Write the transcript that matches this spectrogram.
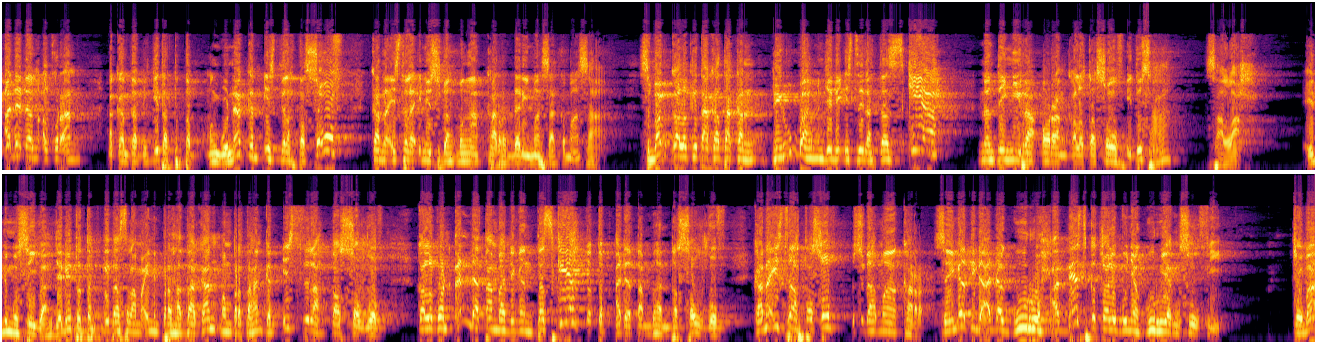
ada dalam Al-Quran. Akan tapi kita tetap menggunakan istilah tasawuf karena istilah ini sudah mengakar dari masa ke masa. Sebab kalau kita katakan dirubah menjadi istilah tazkiyah, nanti ngira orang kalau tasawuf itu sah, salah. Ini musibah. Jadi tetap kita selama ini perhatikan, mempertahankan istilah tasawuf. Kalaupun anda tambah dengan tazkiyah, tetap ada tambahan tasawuf. Karena istilah tasawuf sudah mengakar. Sehingga tidak ada guru hadis kecuali punya guru yang sufi. Coba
